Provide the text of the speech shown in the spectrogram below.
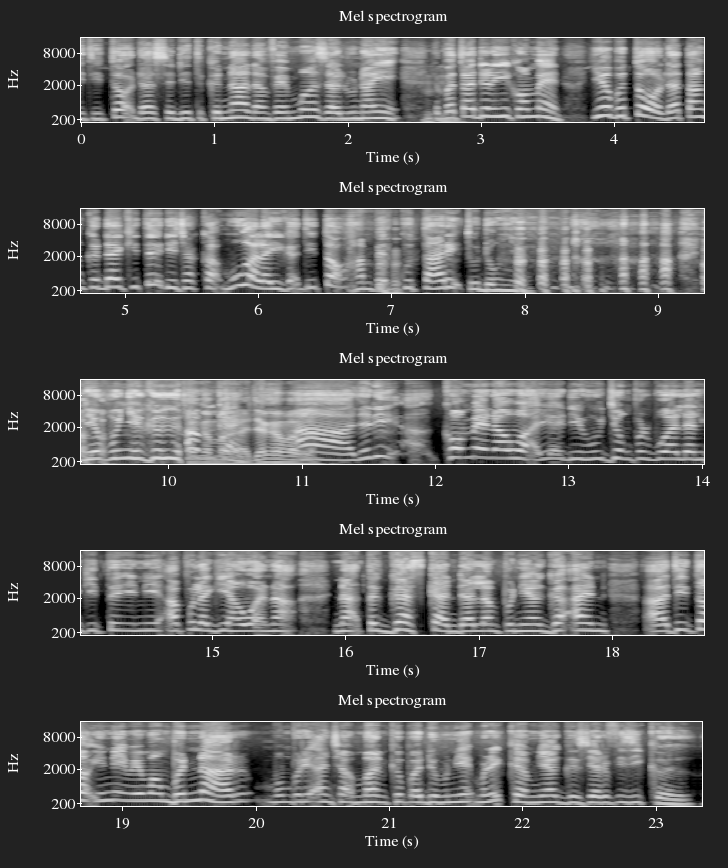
di TikTok dah sedia terkenal dan famous selalu naik. Lepas tu ada lagi komen. Ya betul, datang kedai kita dia cakap murah lagi kat TikTok. Hampir ku tarik tudungnya. dia punya geram Jangan marah, kan. jangan marah. Ah, jadi ah, komen awak ya di hujung perbualan kita ini apa lagi yang awak nak nak tegaskan dalam perniagaan uh, TikTok ini memang benar memberi ancaman kepada mereka yang berniaga secara fizikal.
